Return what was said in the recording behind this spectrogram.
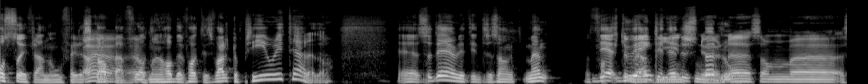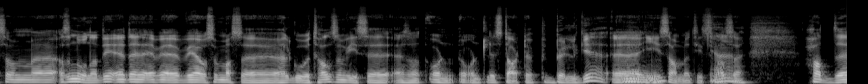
også fra NHO-fellesskapet, ja, ja, ja, for at man hadde faktisk valgt å prioritere da. Eh, så det er jo litt interessant. Men det, du, er du spør om. Som, eh, som, altså noen av de, det, Vi har også masse gode tall som viser en sånn ordentlig startup-bølge eh, mm. i samme tidsfase. Hadde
